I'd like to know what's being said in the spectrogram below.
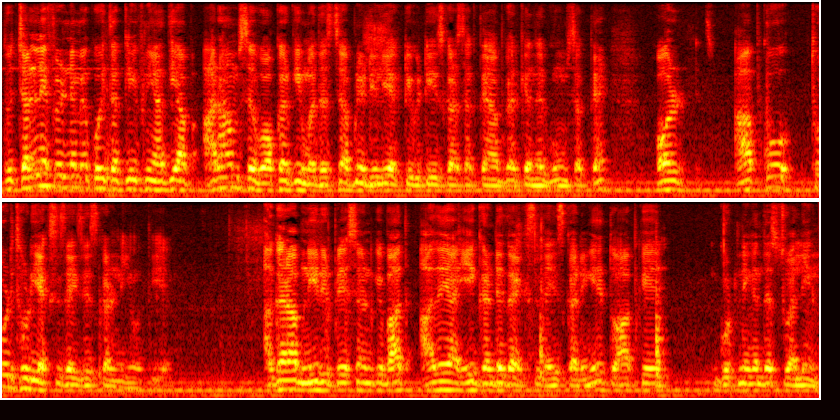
तो चलने फिरने में कोई तकलीफ़ नहीं आती, आप आराम से वॉकर की मदद से अपनी डेली एक्टिविटीज़ कर सकते हैं, आप घर के अंदर घूम सकते हैं, और आपको थोड़ी थोड़ी एक्सरसाइजेस करनी होती है। अगर आप नी रिप्लेसमेंट के बाद आधे या एक घंटे तक एक्सरसाइज करेंगे तो आपके घुटने के अंदर स्वेलिंग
